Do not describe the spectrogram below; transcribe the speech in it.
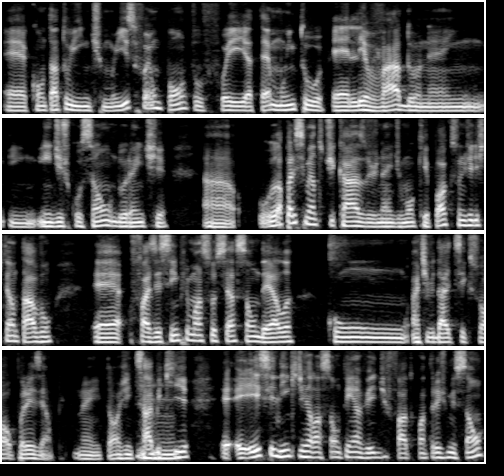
é, contato íntimo. E isso foi um ponto, foi até muito é, levado né, em, em, em, discussão durante a, o aparecimento de casos né, de monkeypox, onde eles tentavam é, fazer sempre uma associação dela com atividade sexual, por exemplo. Né? Então a gente sabe uhum. que é, é, esse link de relação tem a ver de fato com a transmissão,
